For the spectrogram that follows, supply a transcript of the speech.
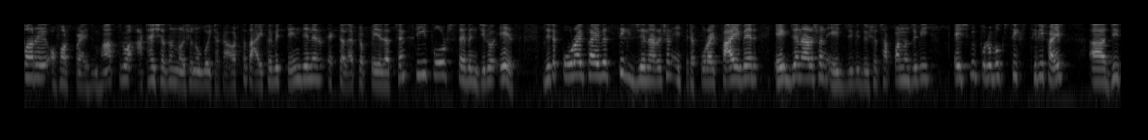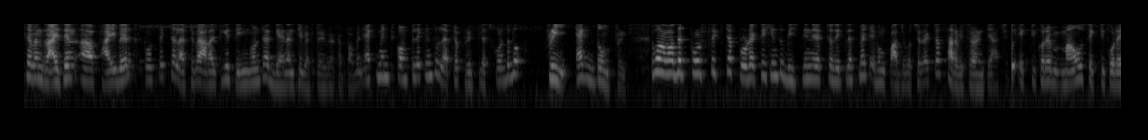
একবারে অফার প্রাইস, মাত্র আঠাইশ হাজার নয়শো নব্বই টাকা। অর্থাৎ আই ফাইভের টেন জেনের একটা ল্যাপটপ পেয়ে যাচ্ছেন T four seven zero S যেটা কোরাই ফাইভের সিক্স জেনারেশন এটা কোরাই ফাইভের এইট জেনারেশন এইট জিবি দুইশো ছাপ্পান্ন GB HP ProBook six three five G seven Ryzen ফাইভের প্রত্যেকটা ল্যাপটপে আড়াই থেকে তিন ঘণ্টা গ্যারান্টি ব্যাটারি ব্যাকআপ পাবেন। এক মিনিট কমপ্লে কিন্তু ল্যাপটপ রিপ্লেস করে দেবো ফ্রি একদম ফ্রি এবং আমাদের প্রত্যেকটা প্রোডাক্টই কিন্তু বিশ দিনের একটা রিপ্লেসমেন্ট এবং পাঁচ বছরের একটা সার্ভিস ওয়ারেন্টি আছে। একটি করে মাউস একটি করে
